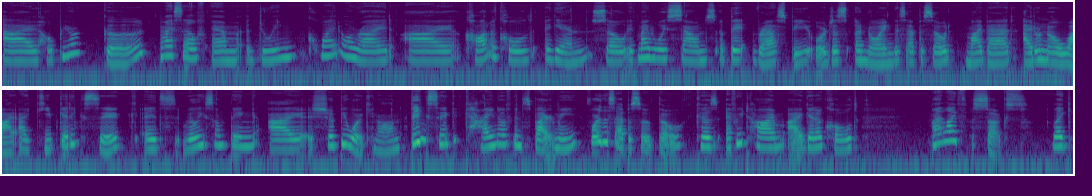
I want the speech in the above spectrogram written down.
I hope you're good. I myself am doing quite alright. I caught a cold again, so if my voice sounds a bit raspy or just annoying this episode, my bad. I don't know why I keep getting sick. It's really something I should be working on. Being sick kind of inspired me for this episode though, because every time I get a cold, my life sucks. Like,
